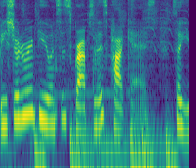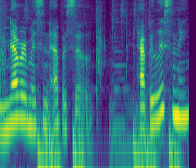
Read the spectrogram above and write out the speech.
Be sure to review and subscribe to this podcast so you never miss an episode. Happy listening.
